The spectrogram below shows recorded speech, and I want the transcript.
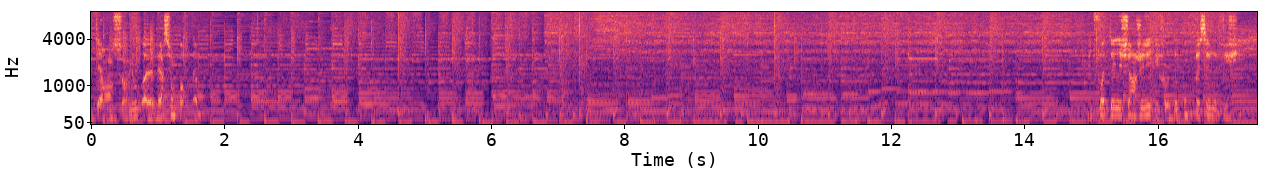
Intéressons-nous à la version portable. Une fois téléchargé, il faut décompresser le fichier.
